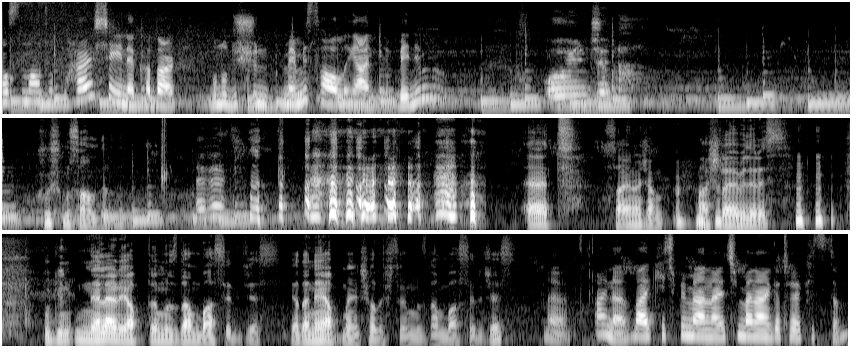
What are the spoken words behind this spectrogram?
olmasından tut her şeyine kadar bunu düşünmemi sağla yani benim oyuncak Kuş mu saldırdı? evet Evet Sayın Hocam başlayabiliriz. Bugün neler yaptığımızdan bahsedeceğiz. Ya da ne yapmaya çalıştığımızdan bahsedeceğiz. evet aynen belki hiç bilmeyenler için ben ergoterapistim.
